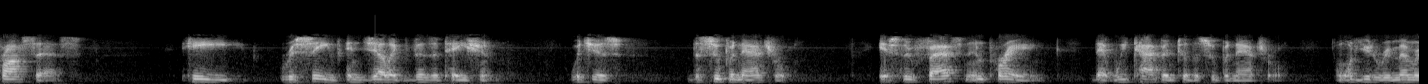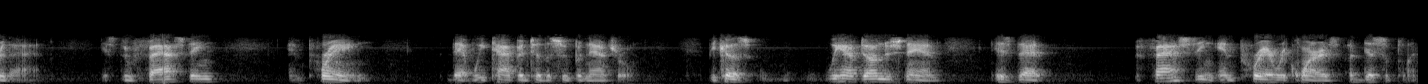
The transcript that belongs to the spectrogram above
process he received angelic visitation, which is the supernatural. It's through fasting and praying that we tap into the supernatural. I want you to remember that. It's through fasting and praying that we tap into the supernatural. Because we have to understand is that fasting and prayer requires a discipline.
